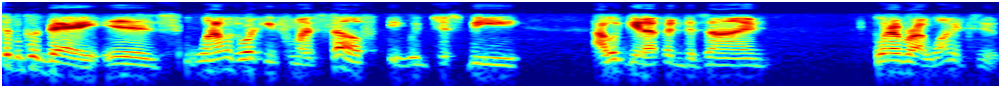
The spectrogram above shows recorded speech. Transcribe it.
Typical day is when I was working for myself, it would just be I would get up and design whatever I wanted to.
